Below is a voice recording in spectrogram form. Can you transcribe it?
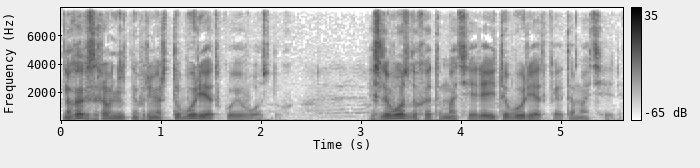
Но как сравнить, например, табуретку и воздух? Если воздух — это материя, и табуретка — это материя.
